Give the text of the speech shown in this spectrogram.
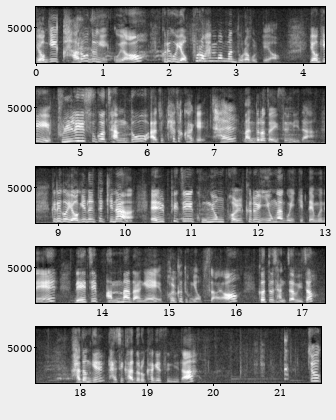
여기 가로등이 있고요. 그리고 옆으로 한 번만 돌아볼게요. 여기 분리수거 장도 아주 쾌적하게 잘 만들어져 있습니다. 그리고 여기는 특히나 LPG 공용 벌크를 이용하고 있기 때문에 내 집 앞마당에 벌크통이 없어요. 그것도 장점이죠. 가던 길 다시 가도록 하겠습니다. 쭉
